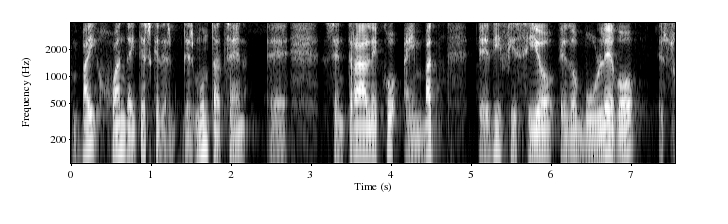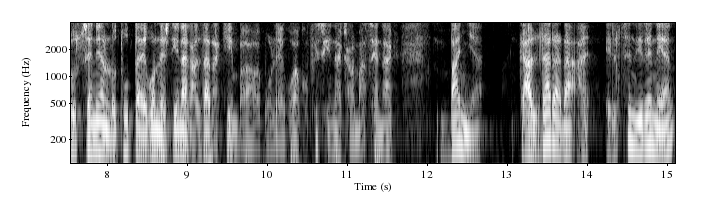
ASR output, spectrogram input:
bai joan daitezke desmuntatzen e, zentraleko hainbat edifizio edo bulego zuzenean lotuta egon ez diena galdarakin, ba, bulegoak, ofizinak, almazenak, baina galdarara heltzen direnean,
